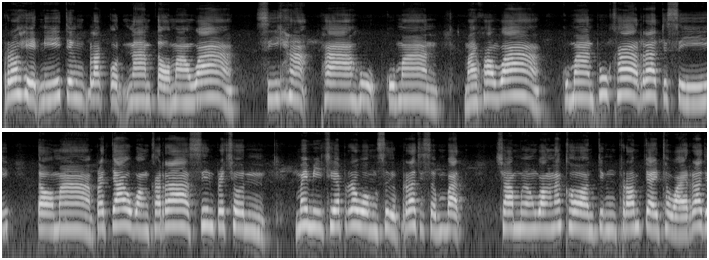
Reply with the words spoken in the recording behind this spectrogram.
เพราะเหตุนี้จึงปรากฏนามต่อมาว่า สีหพาหุกุมาร หมายความว่า กุมารผู้ฆ่าราชสี ต่อมาพระเจ้าวังคราชสิ้นพระชน ไม่มีเชื้อพระวงศ์สืบราชสมบัติ ชาวเมืองวังนครจึงพร้อมใจถวายราช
